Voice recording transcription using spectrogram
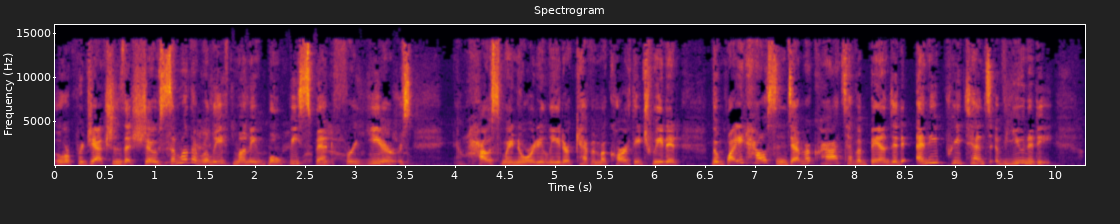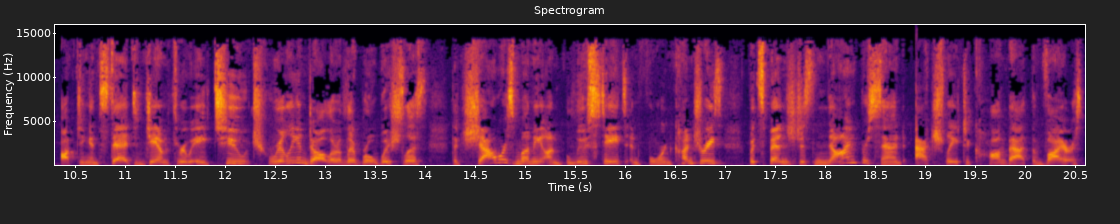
over projections that show some of the relief money won't be spent for years. House Minority Leader Kevin McCarthy tweeted The White House and Democrats have abandoned any pretense of unity, opting instead to jam through a $2 trillion liberal wish list that showers money on blue states and foreign countries, but spends just 9% actually to combat the virus.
